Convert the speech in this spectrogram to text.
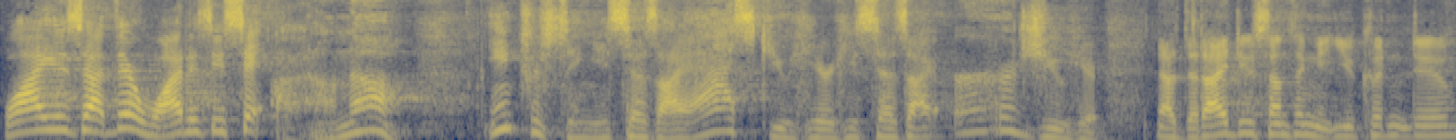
Why is that there? Why does he say, I don't know. Interesting. He says, I ask you here. He says, I urge you here. Now, did I do something that you couldn't do?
